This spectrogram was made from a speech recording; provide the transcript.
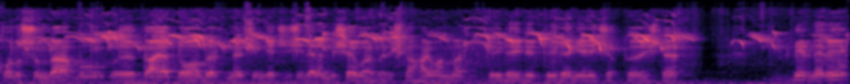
konusunda bu e, gayet doğaldır. Mevsim geçişi denen bir şey vardır. İşte hayvanlar tüydeydi, tüyden yeni çıktı işte. Bir nevi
